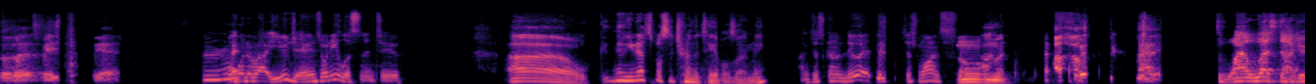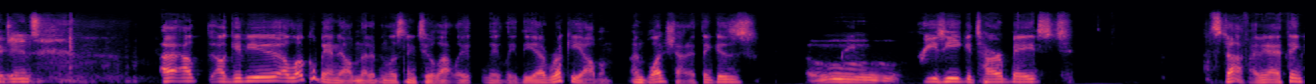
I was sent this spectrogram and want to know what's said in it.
so that's basically it. Well, what about you, James? What are you listening to? Oh no, you're not supposed to turn the tables on me. I'm just gonna do it just once. Boom. Uh, it's the Wild West out here, James. I'll I'll give you a local band album that I've been listening to a lot late, lately. The uh, Rookie album on Bloodshot, I think, is Ooh. breezy guitar based stuff. I mean, I think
